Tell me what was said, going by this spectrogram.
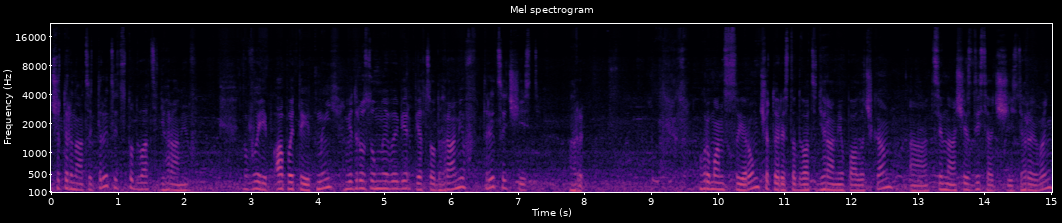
14,30 120 грамів. Виріб апетитний від розумний вибір 500 грамів 36 гривень. Гурман з сиром 420 грамів паличка. Ціна 66 гривень.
